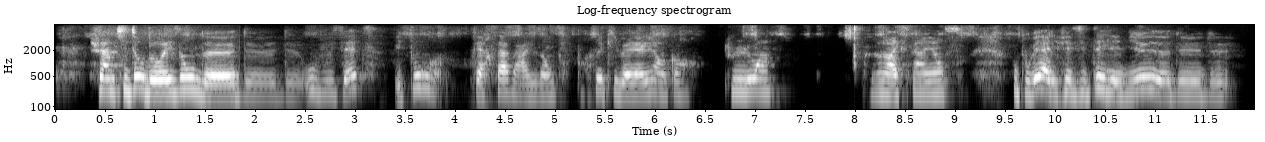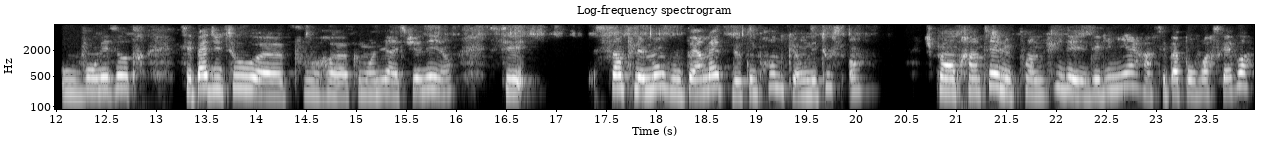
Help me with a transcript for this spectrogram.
Je fais un petit tour d'horizon de, de, de, où vous êtes. Et pour faire ça, par exemple, pour ceux qui veulent aller encore plus loin dans leur expérience. Vous pouvez aller visiter les lieux de, où vont les autres. C'est pas du tout euh, pour euh, comment dire espionner. Hein. C'est simplement vous permettre de comprendre qu'on est tous un. Je peux emprunter le point de vue des, lumières. Hein. C'est pas pour voir ce qu'elles voient.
